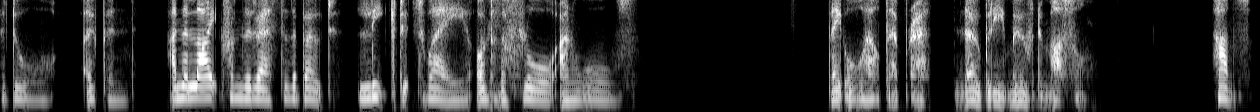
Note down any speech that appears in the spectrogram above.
The door opened, and the light from the rest of the boat leaked its way onto the floor and walls. They all held their breath. Nobody moved a muscle. Hans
